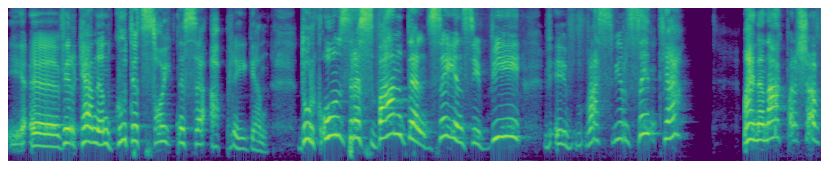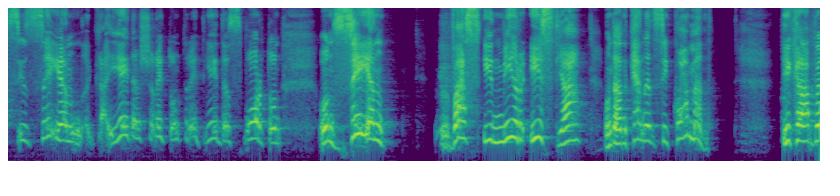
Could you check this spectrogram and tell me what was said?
äh, wir können gute Zeugnisse ablegen. Durch unseres Wandeln sehen sie, wie, was wir sind, ja? Meine Nachbarschaft, sie sehen jeden Schritt und Tritt, jedes Wort und, und sehen, was in mir ist, ja. Und dann können sie kommen. Ich habe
